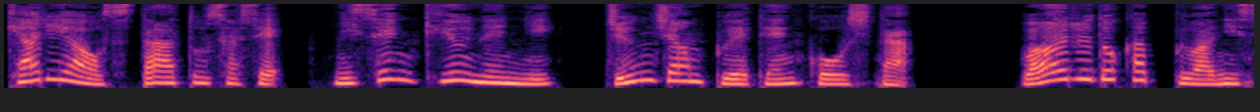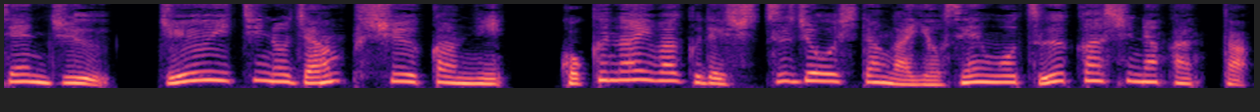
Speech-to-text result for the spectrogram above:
キャリアをスタートさせ、2009年に準ジャンプへ転向した。ワールドカップは2010、11のジャンプ週間に国内枠で出場したが予選を通過しなかった。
